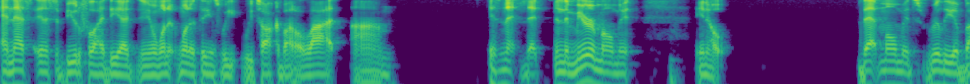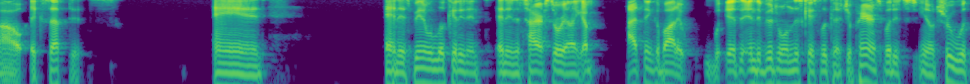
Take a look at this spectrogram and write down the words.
and that's and it's a beautiful idea. You know, one of- one of the things we we talk about a lot um, isn't that that in the mirror moment, you know, that moment's really about acceptance, and and it's being able to look at it in, at an entire story. Like I'm, I think about it as an individual in this case, looking at your parents, but it's you know true with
